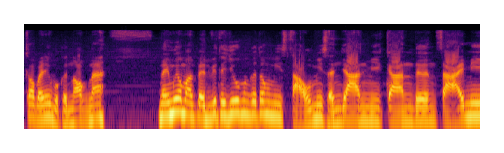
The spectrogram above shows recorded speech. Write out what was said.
เข้าไปในหมวกกันน็อกนะในเมื่อมันเป็นวิทยุมันก็ต้องมีเสา มีสัญญาณ มีการเดินสาย มี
